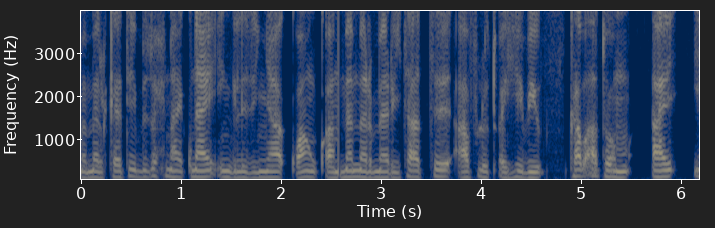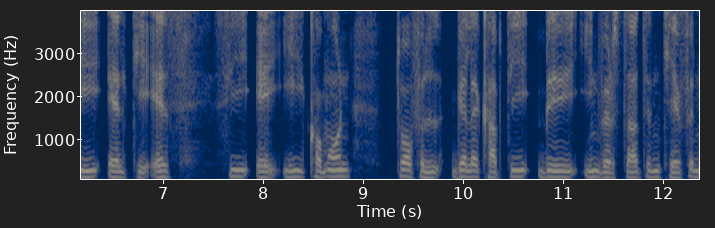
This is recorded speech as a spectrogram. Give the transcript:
መመልከቲ ብዙሕ ናይ ናይ እንግሊዝኛ ቋንቋ መመርመሪታት ኣፍልጦ ይህብ እዩ። ካብኣቶም IELTS፣ CAE፣ ከምኡውን ቶፍል ገለ ካብቲ ብዩኒቨርሲታትን ቴፍን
